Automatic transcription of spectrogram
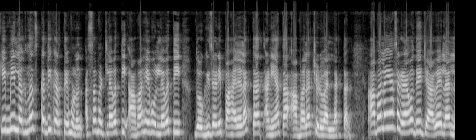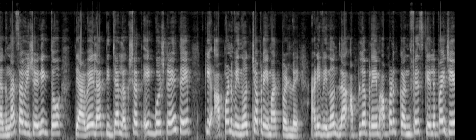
की मी लग्नच कधी करते म्हणून. असं म्हटल्यावरती आभा हे बोलल्यावरती दोघीजणी पाहायला लागतात आणि आता आभाला चिडवायला लागतात. आभाला या सगळ्यामध्ये ज्या वेळेला लग्नाचा विषय निघतो त्यावेळेला तिच्या लक्षात एक गोष्ट येते की आपण विनोदच्या प्रेमात पडलो आहे आणि विनोदला आपलं प्रेम आपण कन्फेस केलं पाहिजे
